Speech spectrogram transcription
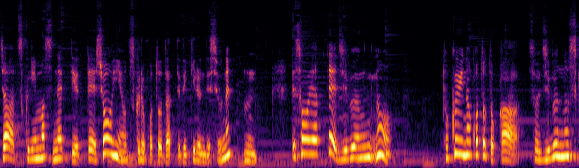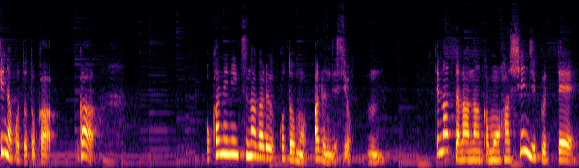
じゃあ作りますねって言って商品を作ることだってできるんですよね。うん、でそうやって自分の得意なこととかそういう自分の好きなこととかがお金につながることもあるんですよ。うん、ってなったらなんかもう発信軸って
